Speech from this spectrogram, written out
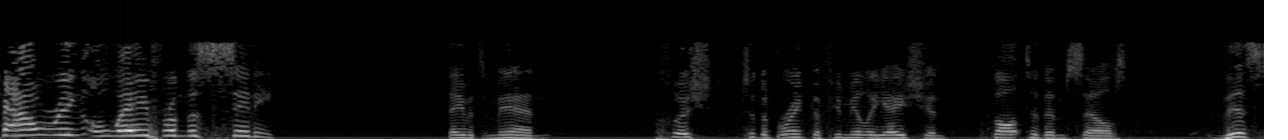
cowering away from the city. David's men, pushed to the brink of humiliation, thought to themselves, This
